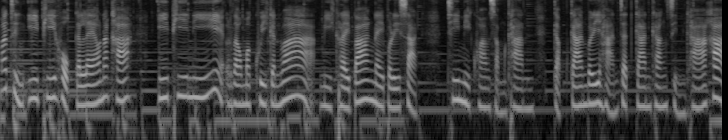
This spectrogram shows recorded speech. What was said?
มาถึง EP 6 กันแล้วนะคะ EP นี้เรามาคุยกันว่ามีใครบ้างในบริษัทที่มีความสำคัญกับการบริหารจัดการคลังสินค้าค่ะ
